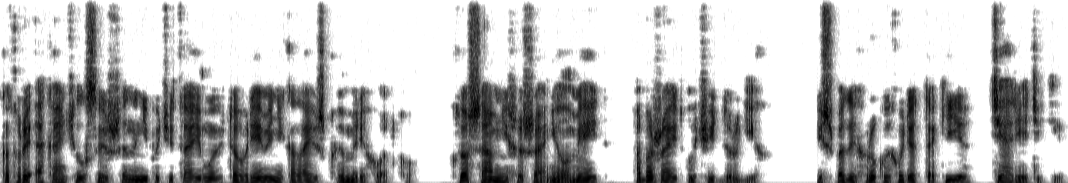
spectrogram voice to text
который оканчивал совершенно непочитаемую в то время Николаевскую мореходку. Кто сам ни шиша не умеет, обожает учить других. Из-под их рук выходят такие теоретики.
